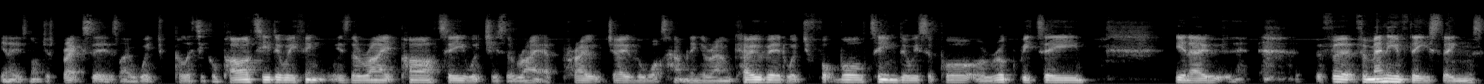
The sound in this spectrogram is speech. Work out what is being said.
you know, it's not just Brexit. It's like which political party do we think is the right party? Which is the right approach over what's happening around COVID? Which football team do we support or rugby team? you know, for for many of these things,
